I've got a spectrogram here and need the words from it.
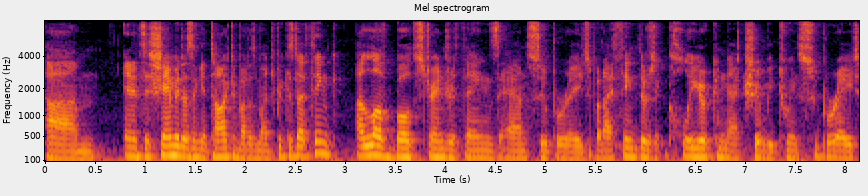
Um, and it's a shame it doesn't get talked about as much because I think I love both Stranger Things and Super 8, but I think there's a clear connection between Super 8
